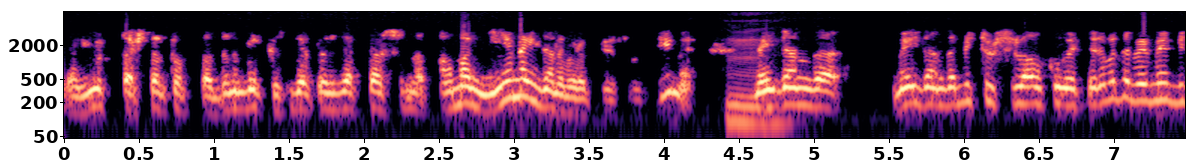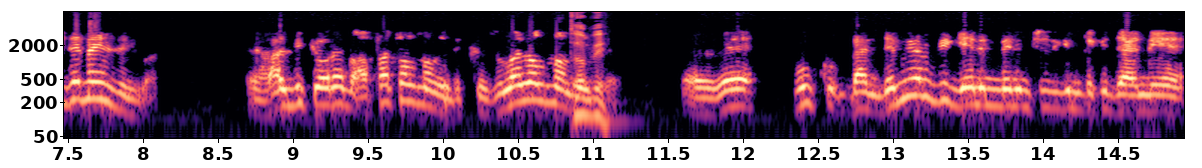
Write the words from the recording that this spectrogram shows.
Yani yurttaştan topladığını bir kısmı depremize aktarsınlar. Ama niye meydanı bırakıyorsunuz değil mi? Hmm. Meydanda meydanda bir tür silahlı kuvvetleri var da bir bir de menzil var. E, halbuki orada AFAD olmalıydı, Kızılay olmalıydı. Tabii. E, ve bu ben demiyorum ki gelin benim çizgimdeki derneğe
